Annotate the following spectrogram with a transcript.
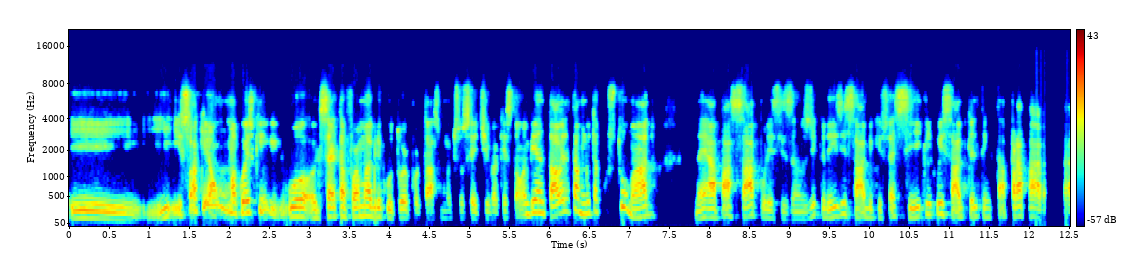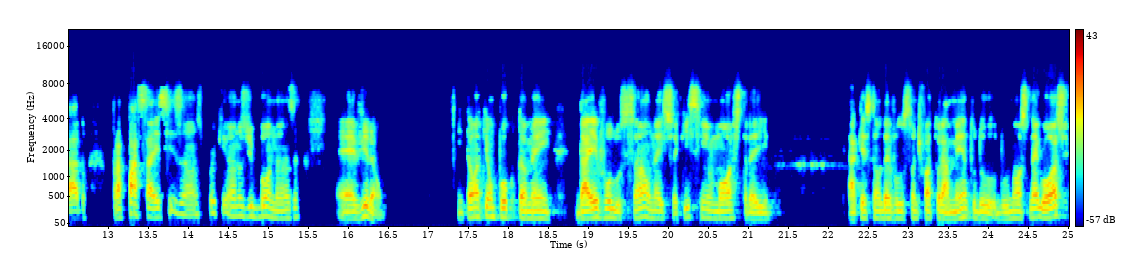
E, e, e, só que é uma coisa que, de certa forma, o agricultor, por estar muito suscetível à questão ambiental, ele está muito acostumado né, a passar por esses anos de crise, sabe que isso é cíclico e sabe que ele tem que estar preparado para passar esses anos, porque anos de bonança é, virão. Então, aqui é um pouco também da evolução, né? Isso aqui sim mostra aí a questão da evolução de faturamento do, do nosso negócio,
